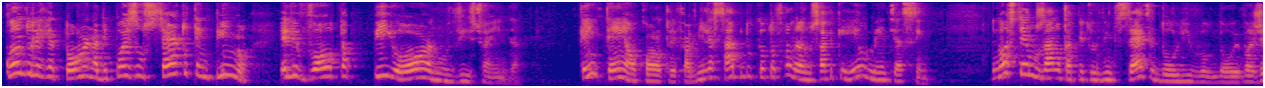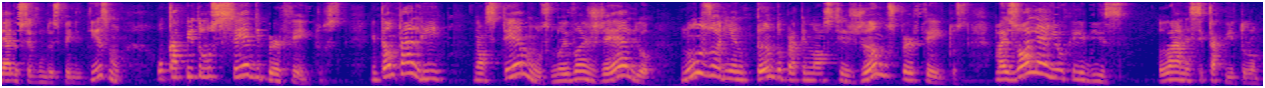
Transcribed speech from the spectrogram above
Quando ele retorna, depois de um certo tempinho, ele volta pior no vício ainda. Quem tem alcoólatra e família sabe do que eu estou falando, sabe que realmente é assim. E nós temos lá no capítulo 27 do livro do Evangelho segundo o Espiritismo, o capítulo C de perfeitos. Então tá ali. Nós temos no Evangelho nos orientando para que nós sejamos perfeitos. Mas olha aí o que ele diz lá nesse capítulo.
